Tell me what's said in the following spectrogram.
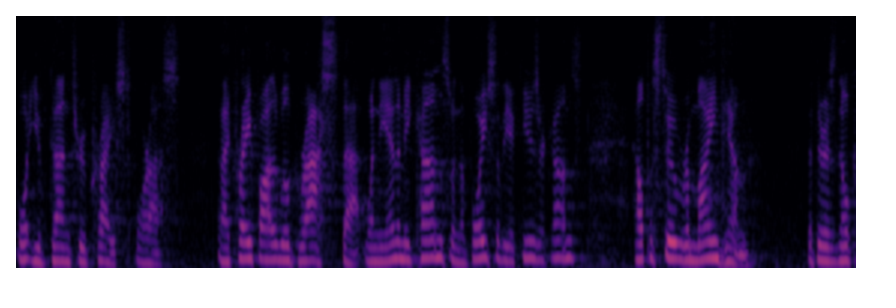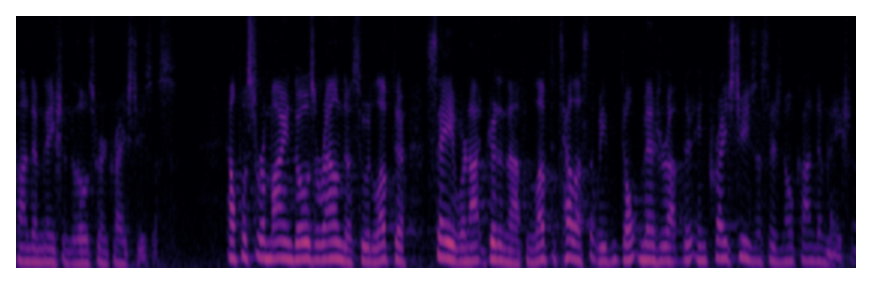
for what you've done through Christ for us. And I pray, Father, we'll grasp that. When the enemy comes, when the voice of the accuser comes, help us to remind him that there is no condemnation to those who are in Christ Jesus. Help us to remind those around us who would love to say we're not good enough and love to tell us that we don't measure up. In Christ Jesus, there's no condemnation.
